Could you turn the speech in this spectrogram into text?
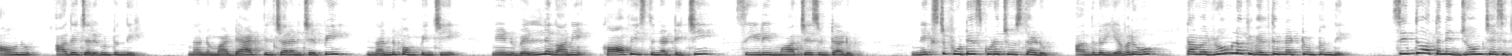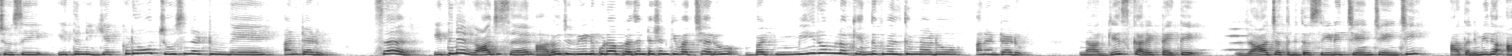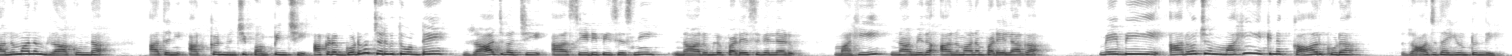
అవును అదే జరుగుంటుంది. నన్ను మా డాడ్ పిలిచారని చెప్పి నన్ను పంపించి నేను వెళ్ళగానే కాఫీ ఇస్తున్నట్టు ఇచ్చి సీడీ మార్చేసుంటాడు. నెక్స్ట్ ఫుటేజ్ కూడా చూస్తాడు. అందులో ఎవరో తమ రూమ్లోకి వెళ్తున్నట్టు ఉంటుంది సిద్ధు అతన్ని జూమ్ చేసి చూసి ఇతన్ని ఎక్కడో చూసినట్టుందే అంటాడు. సార్ ఇతనే రాజు సార్. ఆ రోజు వీళ్ళు కూడా ప్రజెంటేషన్కి వచ్చారు బట్ మీ రూమ్లోకి ఎందుకు వెళ్తున్నాడు? అని అంటాడు. నా గెస్ కరెక్ట్ అయితే రాజ్ అతనితో సీడీ చేంజ్ చేయించి అతని మీద అనుమానం రాకుండా అతని అక్కడి నుంచి పంపించి అక్కడ గొడవ జరుగుతూ ఉంటే రాజ్ వచ్చి ఆ సీడీ పీసెస్ని నా రూమ్లో పడేసి వెళ్ళాడు. మహి నా మీద అనుమానం పడేలాగా. మేబీ ఆ రోజు మహి ఎక్కిన కార్ కూడా రాజుదయ్యి ఉంటుంది.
